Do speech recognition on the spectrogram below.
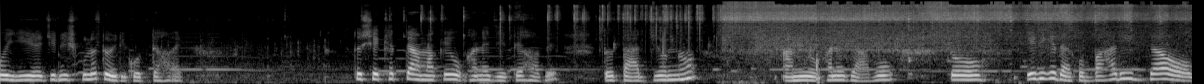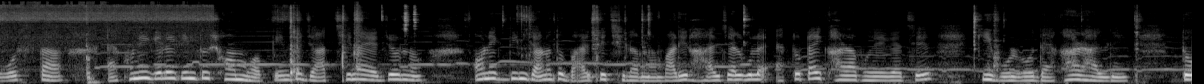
ওই ইয়ে জিনিসগুলো তৈরি করতে হয়। তো সেক্ষেত্রে আমাকে ওখানে যেতে হবে। তো তার জন্য আমি ওখানে যাব। তো এদিকে দেখো, বাড়ির যা অবস্থা, এখনই গেলে কিন্তু সম্ভব, কিন্তু যাচ্ছি না এর জন্য। অনেক দিন জানো তো বাড়িতে ছিলাম না, বাড়ির হালচালগুলো এতটাই খারাপ হয়ে গেছে কি বলব, দেখার হাল নেই। তো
